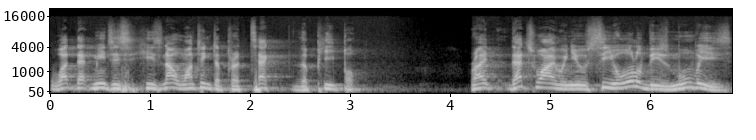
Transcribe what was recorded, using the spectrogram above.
what that means is he's now wanting to protect the people. Right? That's why when you see all of these movies,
